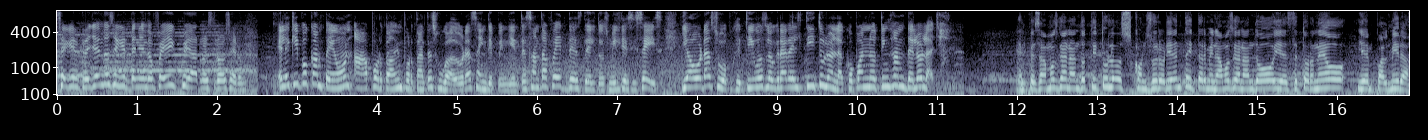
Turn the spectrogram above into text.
seguir creyendo, seguir teniendo fe y cuidar nuestro cero. El equipo campeón ha aportado importantes jugadoras a Independiente Santa Fe desde el 2016 y ahora su objetivo es lograr el título en la Copa Nottingham de Lolaya. Empezamos ganando títulos con Suroriente y terminamos ganando hoy este torneo y en Palmira.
